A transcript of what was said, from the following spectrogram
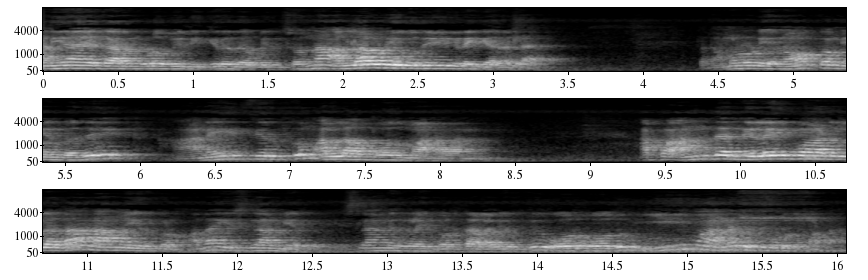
அநியாயக்காரன் கூட போய் நிற்கிறது அப்படின்னு சொன்னால் அல்லாவுடைய உதவி கிடைக்காதுல்ல. நம்மளுடைய நோக்கம் என்பது அனைத்திற்கும் அல்லாஹ் போதுமானவன். அப்போ அந்த நிலைப்பாடில் தான் நாம் இருக்கணும். அதான் இஸ்லாமியர்கள் இஸ்லாமியர்களை பொறுத்த அளவிற்கு ஒருபோதும் ஈமான விட்டு கொடுக்க மாட்டாங்க.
